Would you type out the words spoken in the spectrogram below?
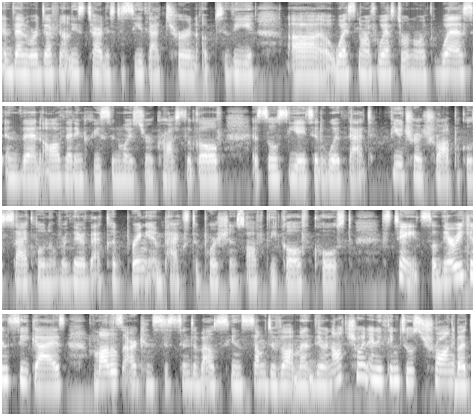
and then we're definitely starting to see that turn up to the uh, west northwest or northwest, and then all that increase in moisture across the Gulf associated with that future tropical cyclone over there that could bring impacts to portions of the Gulf Coast states. So there we can see, guys, models are consistent about seeing some development. They're not showing anything too strong, but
